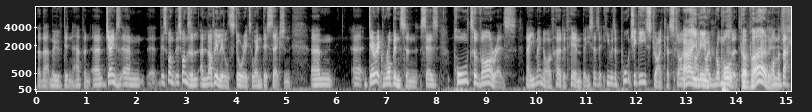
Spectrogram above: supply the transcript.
that that move didn't happen. Um, James, um, this one this one's a, a lovely little story to end this section. Um, uh, Derek Robinson says Paul Tavares. Now you may not have heard of him, but he says that he was a Portuguese striker signed, Ah, you signed mean by Paul Romford Tavares. on the back.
